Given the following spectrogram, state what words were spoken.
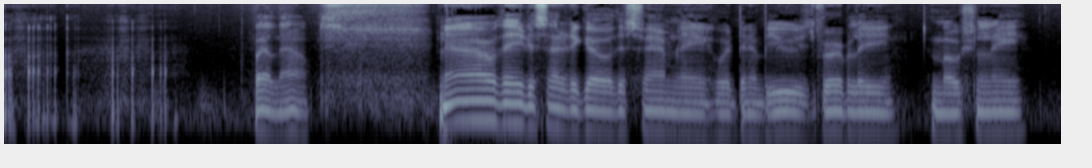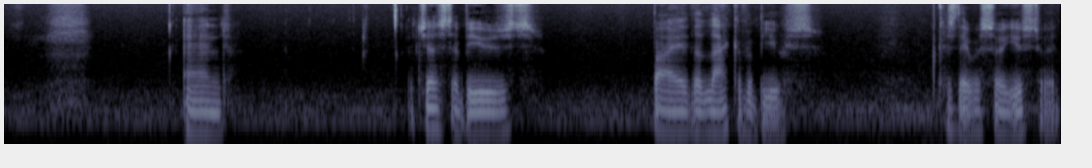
Ha ha ha ha ha. Well, now. Now they decided to go, this family who had been abused verbally, emotionally, and just abused by the lack of abuse because they were so used to it.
